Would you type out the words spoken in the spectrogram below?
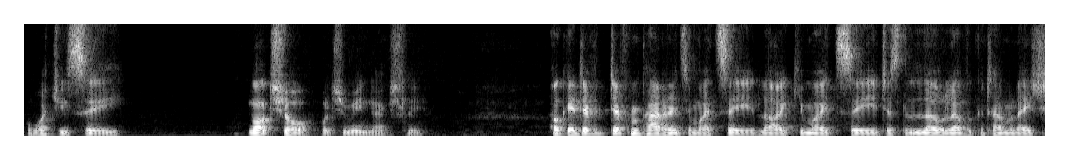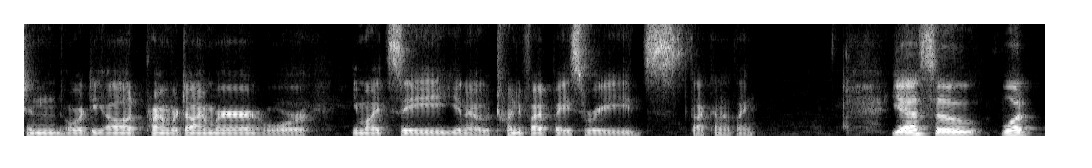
What you see? Not sure what you mean, actually. Okay, different different patterns you might see. Like you might see just low level contamination or the odd primer dimer or you might see you know 25 base reads that kind of thing. Yeah so what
